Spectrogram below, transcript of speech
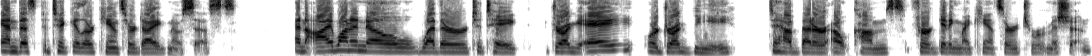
and this particular cancer diagnosis. And I want to know whether to take drug A or drug B to have better outcomes for getting my cancer to remission.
